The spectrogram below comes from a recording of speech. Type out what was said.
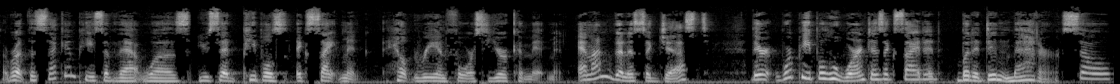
But the second piece of that was you said people's excitement helped reinforce your commitment. And I'm going to suggest there were people who weren't as excited, but it didn't matter. So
